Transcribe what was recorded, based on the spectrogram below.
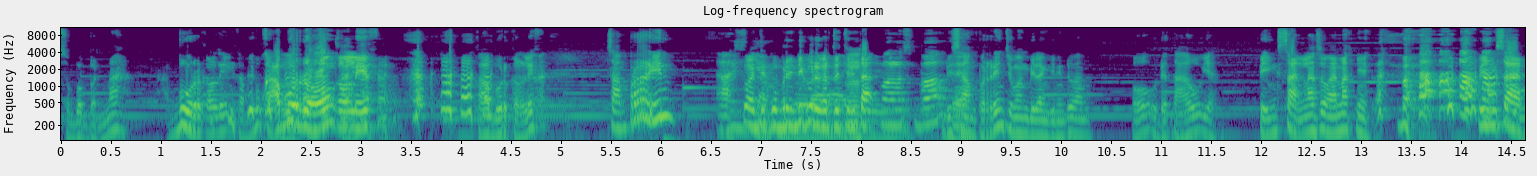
langsung bebenah kabur ke lift. Kabur, kabur dong ke lift. Kabur ke lift samperin. Ah, Gua anjir gue merinding gue denger tuh cerita. Males banget. disamperin cuma bilang gini doang. Oh udah tahu ya. Pingsan langsung anaknya. Pingsan.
